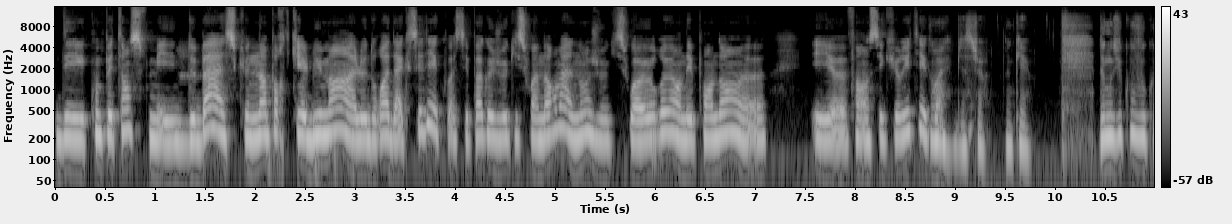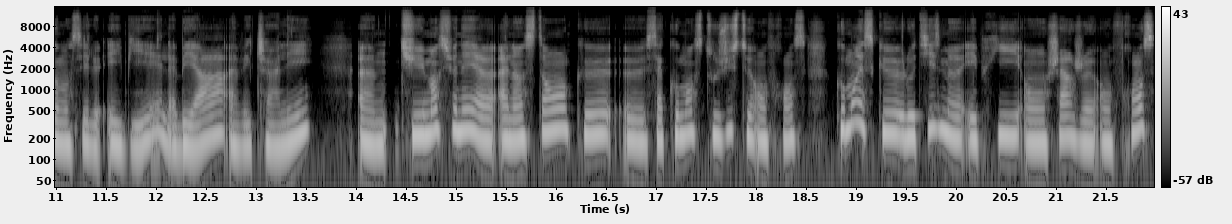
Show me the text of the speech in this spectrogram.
Des compétences mais de base que n'importe quel humain a le droit d'accéder quoi. C'est pas que je veux qu'il soit normal. Non je veux qu'il soit heureux indépendant euh, et euh, enfin en sécurité quoi. Ouais bien sûr. Ok donc du coup vous commencez le ABA l'ABA avec Charlie euh, tu mentionnais euh, à l'instant que euh, ça commence tout juste en France. Comment est-ce que l'autisme est pris en charge en France?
